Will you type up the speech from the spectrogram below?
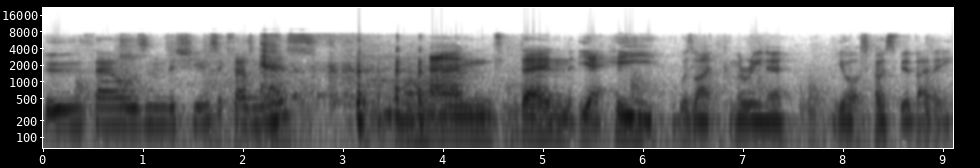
2,000 ish years, 6,000 years. and then, yeah, he was like, Marina, you're supposed to be a baddie.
